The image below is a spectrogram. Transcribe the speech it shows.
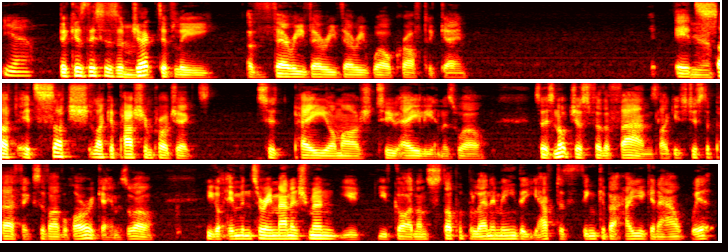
yeah. because this is Hmm. objectively a very very very well crafted game. It's Yeah. such it's such like a passion project to pay homage to Alien as well. So it's not just for the fans; like it's just a perfect survival horror game as well. You got inventory management. You you've got an unstoppable enemy that you have to think about how you're going to outwit,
